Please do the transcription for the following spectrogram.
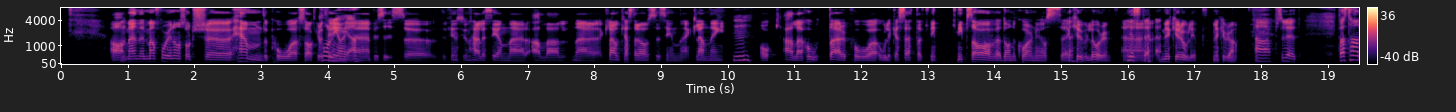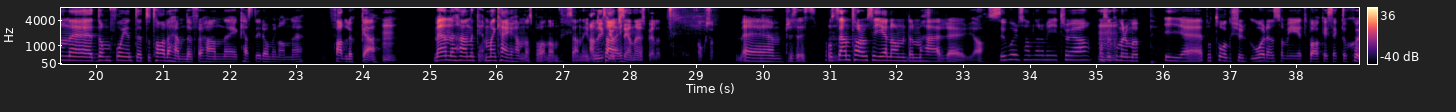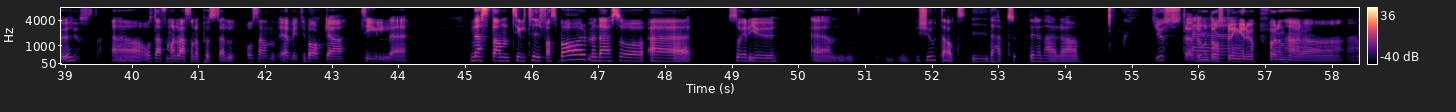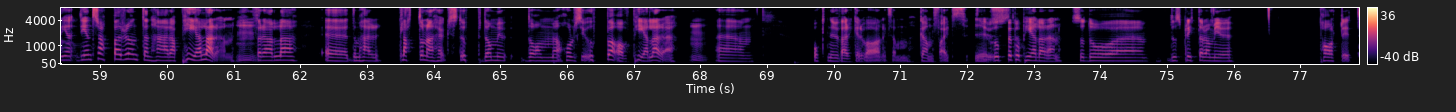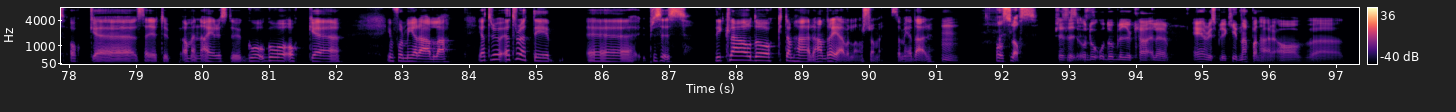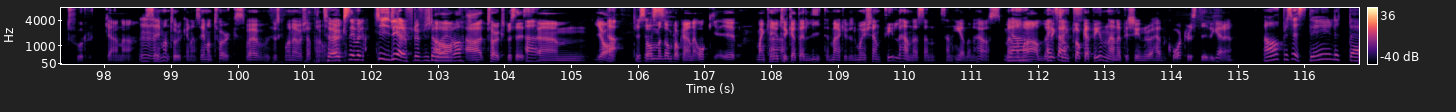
Ja, men man får ju någon sorts uh, hämnd på saker och Corneo, ting. ja. Eh, precis. Uh, det finns ju en härlig scen när alla, när Cloud kastar av sig sin eh, klänning Mm. och alla hotar på olika sätt att knip, knipsa av Don Corneos eh, kulor. Eh, mycket roligt, mycket bra. Ja, absolut. Fast han, eh, de får ju inte totala hämnden för han eh, kastar ju dem i någon eh, fallucka. Mm. Men han, man kan ju hämnas på honom sen i Han dyker upp senare i spelet också. Eh, precis. Och Mm. sen tar de sig igenom de här, eh, ja, sewers hamnar de i tror jag. Och så Mm. kommer de upp i, eh, på tågkyrkogården som är tillbaka i sektor 7. Just det. Eh, och där får man läsa något pussel. Och sen är vi tillbaka till eh, nästan till Tifas bar, men där så, eh, så är det ju um, shootout i det här, det är den här, eh, Just det, de, de Eh. springer upp för den här... eh, det, är, det är en trappa runt den här pelaren. mm. För alla eh, de här plattorna högst upp, de, de hålls ju uppe av pelare. Mm. Ehm, och nu verkar det vara liksom gunfights i, uppe på pelaren. Så då, eh, då splittar de ju partyt och eh, säger typ, ja men Iris du, gå, gå och eh, informera alla. Jag tror, jag tror att det är, eh, precis, det är Cloud och de här andra jävlarna som, som är där Mm. och slåss. Precis, Precis. Och, då, och då blir ju Cla- eller Ares blir kidnappad här av eh, turkarna. Mm. Säger man turkarna? Säger man turks? Vad, hur ska man översätta dem? Turks är väl tydligare för du förstår vad Ja, var. ja, turks precis. Ja. Ehm, ja. Ja, precis. De, de plockar henne och eh, man kan ju tycka att det är lite märkligt. De har ju känt till henne sen, sen Hedenhös. Men de har aldrig liksom plockat in henne till Shinra Headquarters tidigare. Ja, precis. Det är lite...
